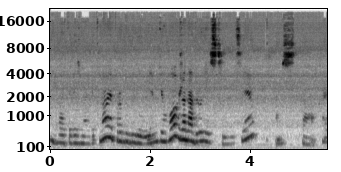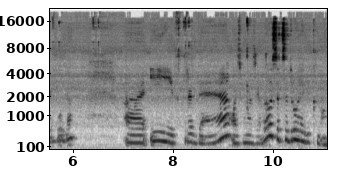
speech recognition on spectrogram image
Давайте візьмемо вікно і продублюємо його вже на другій стінці. Ось так хай буде. І в 3D, ось воно з'явилося, це друге вікно.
